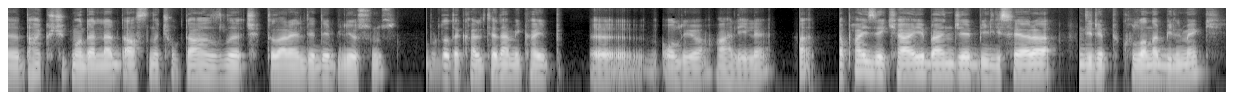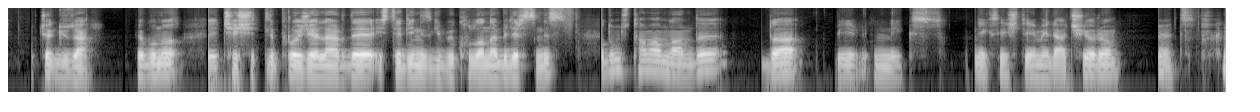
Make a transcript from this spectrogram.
Ee, Daha küçük modellerde aslında çok daha hızlı çıktılar elde edebiliyorsunuz. Burada da kaliteden bir kayıp e, oluyor haliyle. Yapay zekayı bence bilgisayara indirip kullanabilmek çok güzel. Ve bunu e, çeşitli projelerde istediğiniz gibi kullanabilirsiniz. Kodumuz tamamlandı. Bu da bir index. Index HTML'i açıyorum. Evet.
